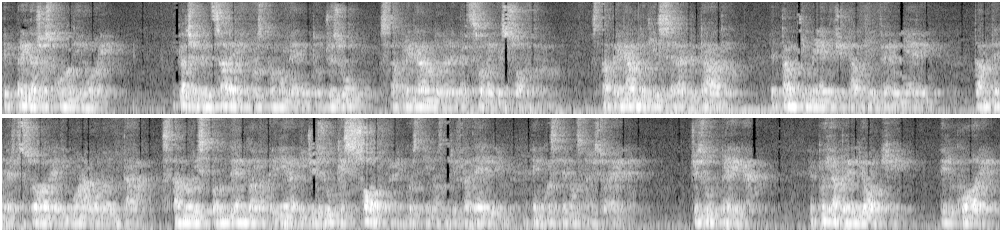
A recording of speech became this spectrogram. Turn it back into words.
e prega ciascuno di noi. Mi piace pensare che in questo momento Gesù sta pregando nelle persone che soffrono, sta pregando di essere aiutato e tanti medici, tanti infermieri, tante persone di buona volontà stanno rispondendo alla preghiera di Gesù che soffre in questi nostri fratelli e in queste nostre sorelle. Gesù prega e poi apre gli occhi e il cuore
